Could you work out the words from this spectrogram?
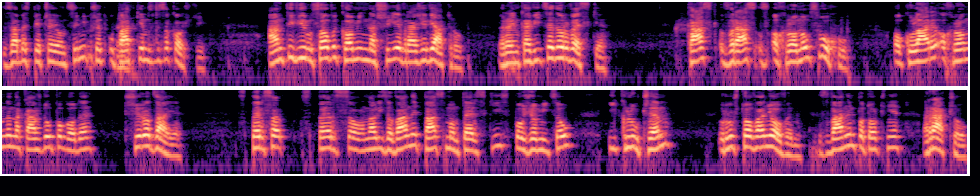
zabezpieczającymi przed upadkiem z wysokości. Antywirusowy komin na szyję w razie wiatru. Rękawice norweskie. Kask wraz z ochroną słuchu. Okulary ochronne na każdą pogodę. Trzy rodzaje. Spersa, spersonalizowany pas monterski z poziomicą i kluczem rusztowaniowym, zwanym potocznie raczą.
